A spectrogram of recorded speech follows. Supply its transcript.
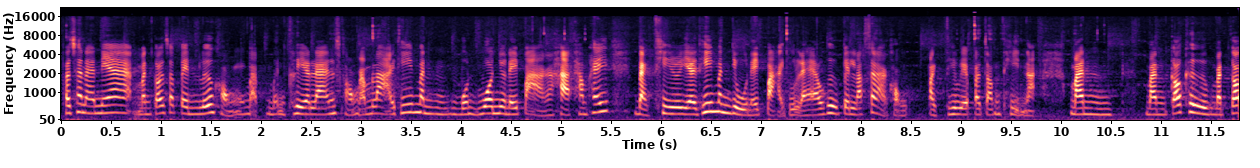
เพราะฉะนั้นเนี่ยมันก็จะเป็นเรื่องของแบบเหมือน clearance ของน้ำลายที่มันวนๆอยู่ในปากอะค่ะทำให้แบคทีเรียที่มันอยู่ในปากอยู่แล้ว คือเป็นลักษณะของแบคทีเรียประจำถิ่นอะมัน มันก็คือมันก็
